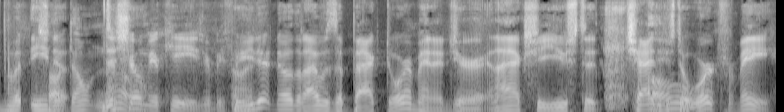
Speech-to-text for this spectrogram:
But you so I know- don't know. Just show him your keys. You'll be But fine. you didn't know that I was a backdoor manager, and I actually used to. Chad used to Oh. work for me.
